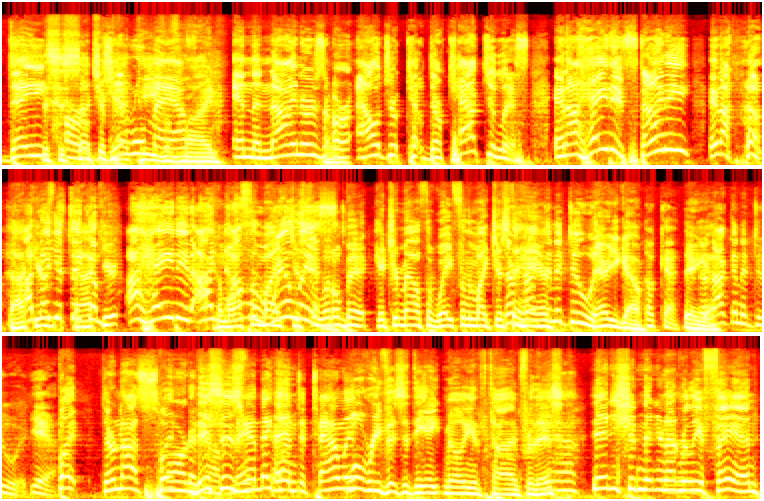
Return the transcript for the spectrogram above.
they This is are such a general math, and the Niners are algebra. They're calculus, and I hate it, Steiny. And I, Back I know your- you think I'm. your- I hate it. I, Come I'm off the a mic realist. just a little bit. Get your mouth away from the mic just They're a not going to do it. There you go. Okay. There you They're go. not going to do it. Yeah. But- they're not smart but enough, this is man. They got the talent. We'll revisit the eight millionth time for this. Yeah. Then you shouldn't. Then you're not really a fan,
